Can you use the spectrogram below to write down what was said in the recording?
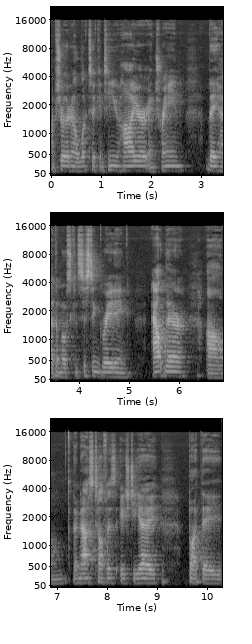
I'm sure they're going to look to continue hire and train. They have the most consistent grading out there. Um, they're not as tough as HGA, but they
